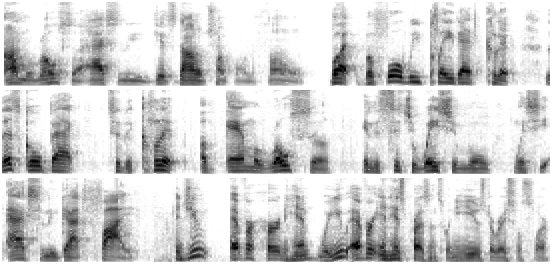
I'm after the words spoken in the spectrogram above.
Omarosa actually gets Donald Trump on the phone. But before we play that clip, let's go back to the clip of Omarosa in the situation room when she actually got fired. Had you ever heard him? Were you ever in his presence when he used a racial slur?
